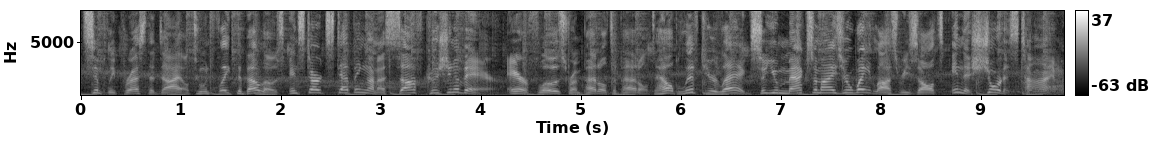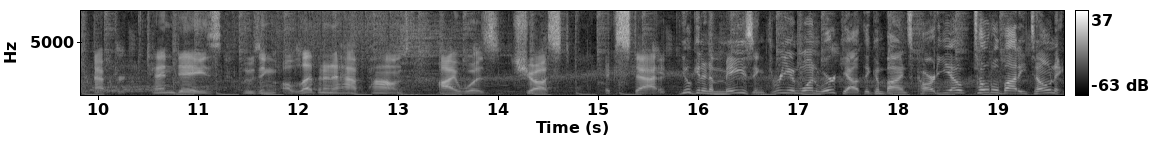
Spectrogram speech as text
Simply press the dial to inflate the bellows and start stepping on a soft cushion of air. Air flows from pedal to pedal to help lift your legs so you maximize your weight loss results in the shortest time. After 10 days, losing 11 and a half pounds, I was just ecstatic. You'll get an amazing 3-in-1 workout that combines cardio, total body toning,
